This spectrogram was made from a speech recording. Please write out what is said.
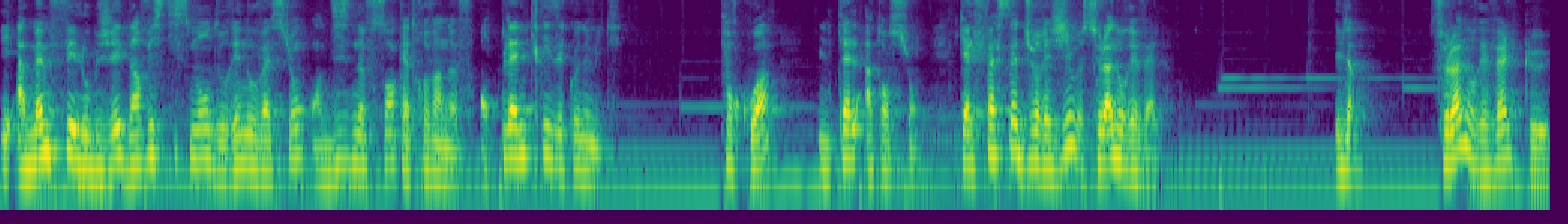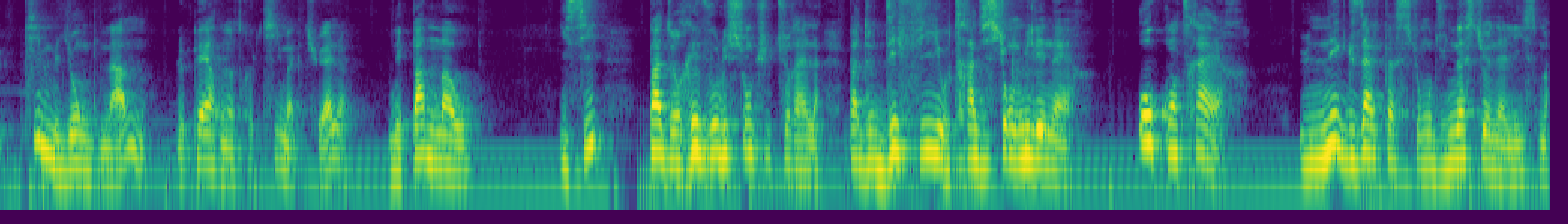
et a même fait l'objet d'investissements de rénovation en 1989, en pleine crise économique. Pourquoi une telle attention? Quelle facette du régime cela nous révèle Eh bien, cela nous révèle que Kim Jong-nam, le père de notre Kim actuel, n'est pas Mao. Ici, pas de révolution culturelle, pas de défi aux traditions millénaires. Au contraire, une exaltation du nationalisme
